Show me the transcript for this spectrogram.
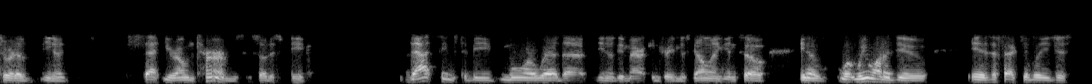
sort of you know set your own terms, so to speak. That seems to be more where the you know the American dream is going. And so you know what we want to do is effectively just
